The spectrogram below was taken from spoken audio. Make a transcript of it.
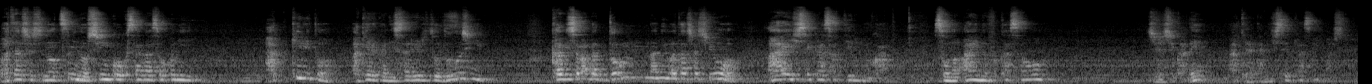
私たちの罪の深刻さがそこにはっきりと明らかにされると同時に神様がどんなに私たちを愛してくださっているのかその愛の深さを十字架で明らかにしてくださいました。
